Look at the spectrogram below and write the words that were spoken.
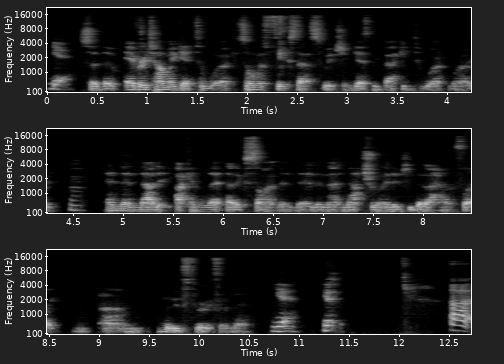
Yeah. So that every time I get to work, it's almost flicks that switch and gets me back into work mode. Mm. And then that I can let that excitement then and that natural energy that I have like um, move through from there. Yeah. Yep. Uh,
